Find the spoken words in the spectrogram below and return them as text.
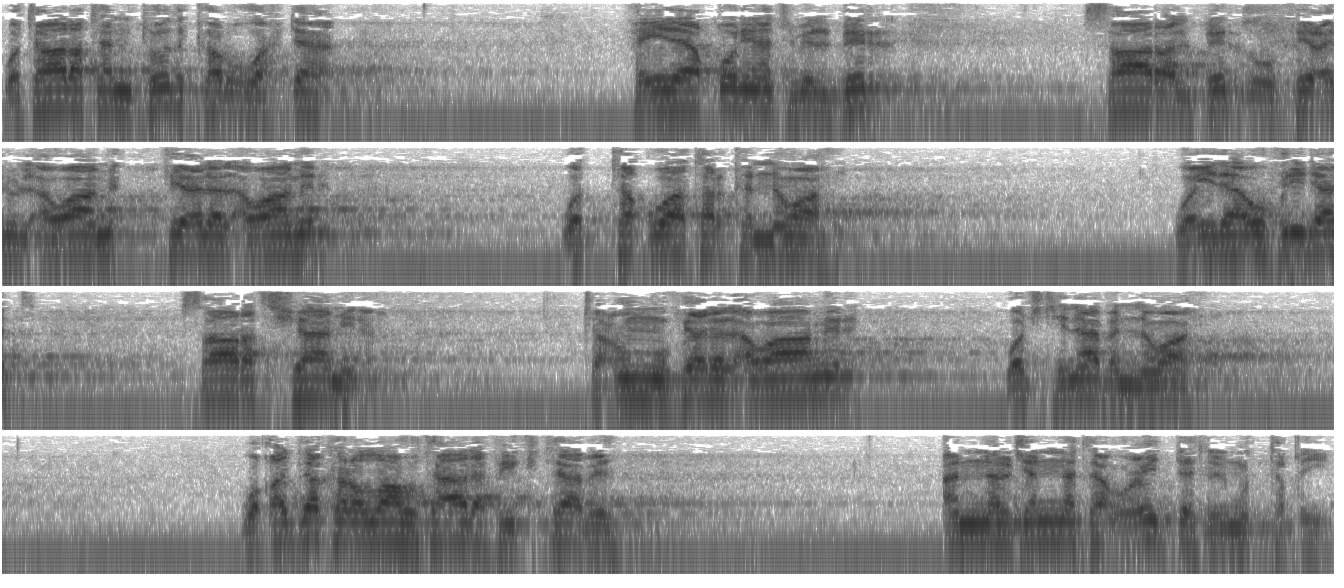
وتارة تذكر وحدها. فإذا قرنت بالبر صار البر فعل الأوامر فعل الأوامر والتقوى ترك النواهي. وإذا أفردت صارت شاملة. تعم فعل الأوامر واجتناب النواهي. وقد ذكر الله تعالى في كتابه أن الجنة أعدت للمتقين.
